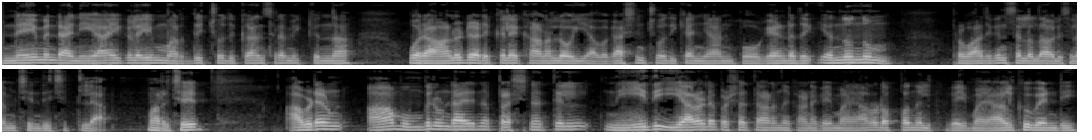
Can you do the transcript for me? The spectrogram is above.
എന്നെയും എന്റെ അനുയായികളെയും മർദ്ദിച്ചൊതുക്കാൻ ശ്രമിക്കുന്ന ഒരാളുടെ അടുക്കലേക്കാണല്ലോ ഈ അവകാശം ചോദിക്കാൻ ഞാൻ പോകേണ്ടത് എന്നൊന്നും പ്രവാചകൻ സല്ലല്ലാഹു അലൈഹി വസല്ലം ചിന്തിച്ചിട്ടില്ല. മറിച്ച് അവിടെ ആ മുമ്പിലുണ്ടായിരുന്ന പ്രശ്നത്തിൽ നീതി ഇയാളുടെ പക്ഷത്താണെന്ന് കാണുകയും അയാളോടൊപ്പം നിൽക്കുകയും അയാൾക്കു വേണ്ടി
